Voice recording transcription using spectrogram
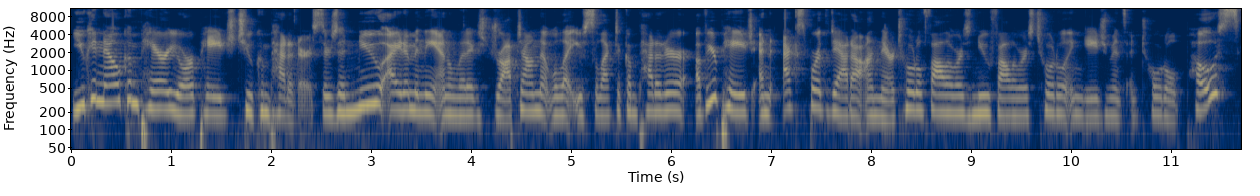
you can now compare your page to competitors. There's a new item in the analytics dropdown that will let you select a competitor of your page and export the data on their total followers, new followers, total engagements, and total posts.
